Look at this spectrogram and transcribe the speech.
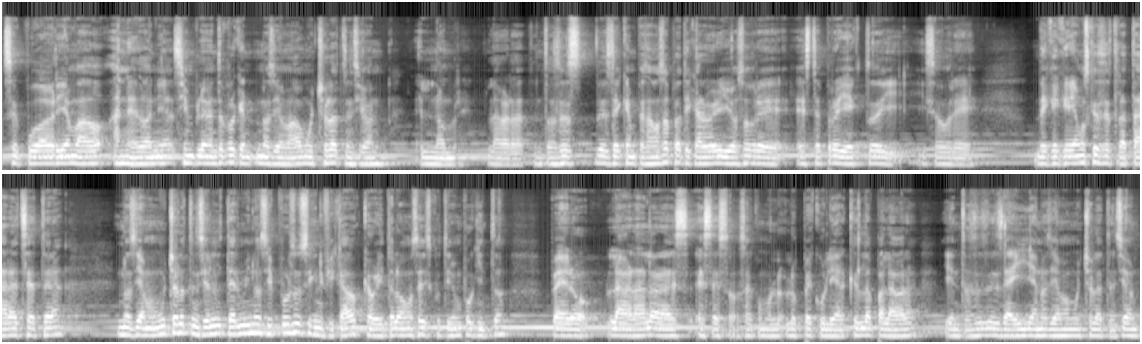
se pudo haber llamado Anedonia simplemente porque nos llamaba mucho la atención el nombre, la verdad. Entonces, desde que empezamos a platicar Ver y yo sobre este proyecto y, y sobre de qué queríamos que se tratara, etcétera, nos llamó mucho la atención el término, sí por su significado, que ahorita lo vamos a discutir un poquito, pero la verdad, la verdad es, es eso, o sea, como lo, peculiar que es la palabra, y entonces desde ahí ya nos llama mucho la atención.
